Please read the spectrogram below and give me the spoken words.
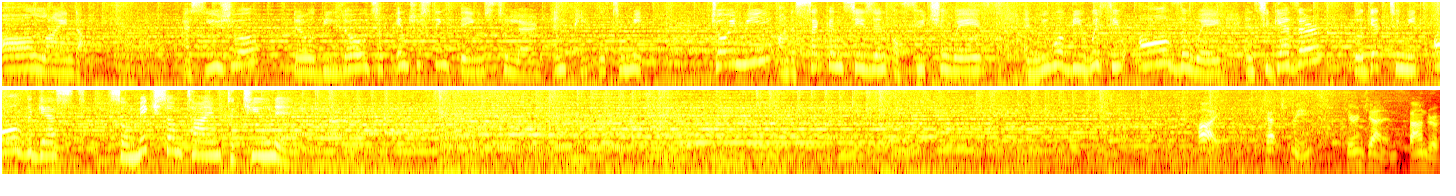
all lined up. As usual, there will be loads of interesting things to learn and people to meet. Join me on the second season of Future Wave, and we will be with you all the way, and together we'll get to meet all the guests, so make some time to tune in. Hi, catch me, Keeran Janin, founder of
